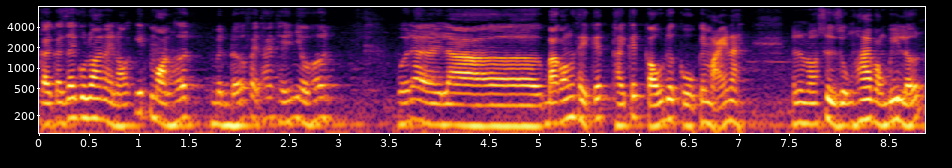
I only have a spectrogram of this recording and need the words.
cái cái dây cô loa này nó ít mòn hơn mình đỡ phải thay thế nhiều hơn. Với lại là bà con có thể kết thấy kết cấu được của cái máy này nên nó sử dụng hai vòng bi lớn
